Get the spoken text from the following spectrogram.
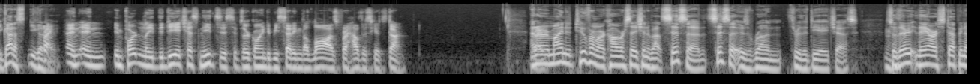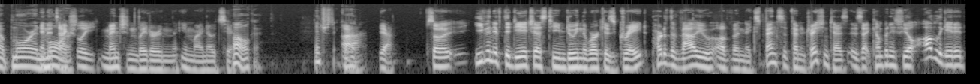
You got to. You got to. Right. And and importantly, the DHS needs this if they're going to be setting the laws for how this gets done. And I'm reminded too from our conversation about CISA that CISA is run through the DHS, so they they are stepping up more and, Mm-hmm. And it's actually mentioned later in in my notes here. oh, okay, interesting. Uh, yeah. So even if the DHS team doing the work is great, part of the value of an expensive penetration test is that companies feel obligated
